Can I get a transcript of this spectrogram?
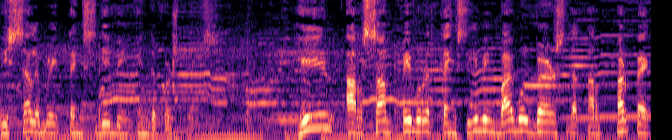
we celebrate Thanksgiving in the first place. Here are some favorite Thanksgiving Bible verses that are perfect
